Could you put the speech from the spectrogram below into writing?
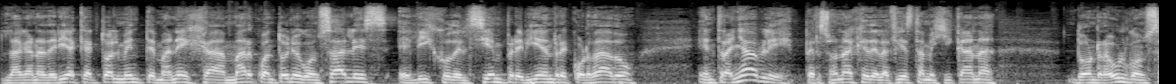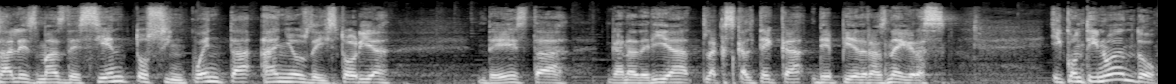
la ganadería que actualmente maneja Marco Antonio González, el hijo del siempre bien recordado, entrañable personaje de la fiesta mexicana, don Raúl González, más de 150 años de historia de esta ganadería tlaxcalteca de Piedras Negras. Y continuando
